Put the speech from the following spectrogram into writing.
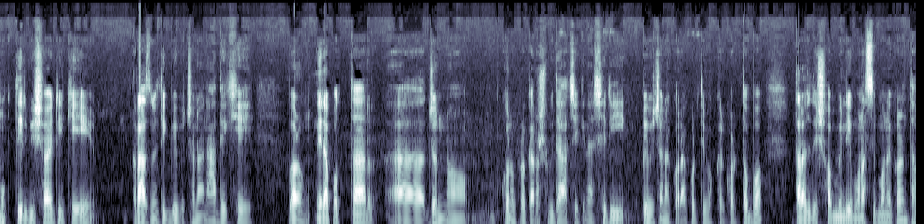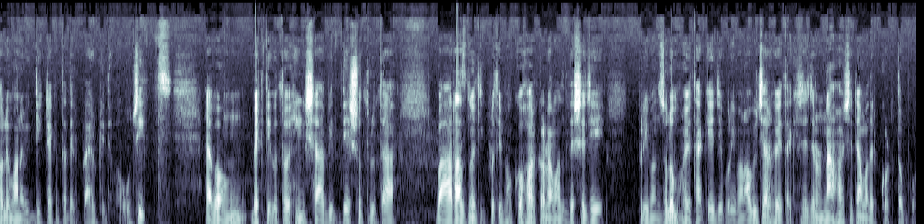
মুক্তির বিষয়টিকে রাজনৈতিক বিবেচনা না দেখে বরং নিরাপত্তার জন্য কোনো প্রকার অসুবিধা আছে কিনা সেটি বিবেচনা করা কর্তৃপক্ষের কর্তব্য। তারা যদি সব মিলিয়ে মুনাসিব মনে করেন, তাহলে মানবিক দিকটাকে তাদের প্রায়োরিটি দেওয়া উচিত। এবং ব্যক্তিগত হিংসা, বিদ্বেষ, শত্রুতা বা রাজনৈতিক প্রতিপক্ষ হওয়ার কারণে আমাদের দেশে যে পরিমাণ জুলুম হয়ে থাকে, যে পরিমাণ অবিচার হয়ে থাকে, সে যেন না হয় সেটা আমাদের কর্তব্য।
